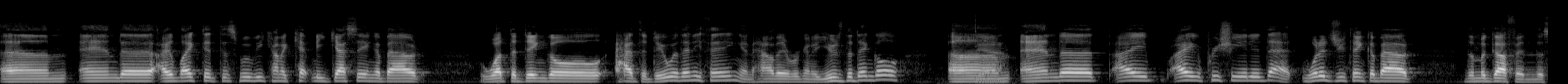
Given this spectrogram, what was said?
Um, and uh, I liked that this movie kind of kept me guessing about what the dingle had to do with anything and how they were going to use the dingle. Um, Yeah. And uh, I I appreciated that. What did you think about the MacGuffin, the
